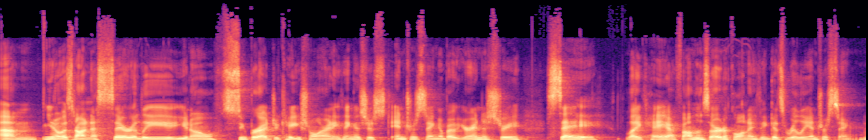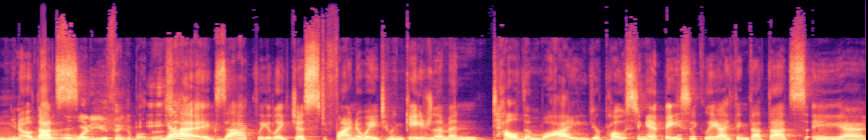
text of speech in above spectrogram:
Um, you know, it's not necessarily, you know, super educational or anything. It's just interesting about your industry. Say, like, hey, I found this article and I think it's really interesting. You know, that's or, or what do you think about this yeah, exactly. Like just find a way to engage them and tell them why you're posting it. Basically, I think that that's a uh,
